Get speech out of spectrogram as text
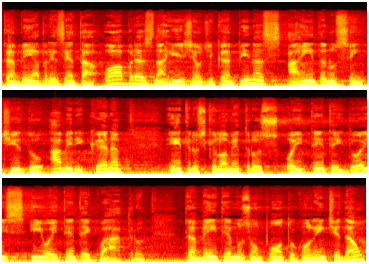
também apresenta obras na região de Campinas, ainda no sentido americana, entre os quilômetros 82 e 84. Também temos um ponto com lentidão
